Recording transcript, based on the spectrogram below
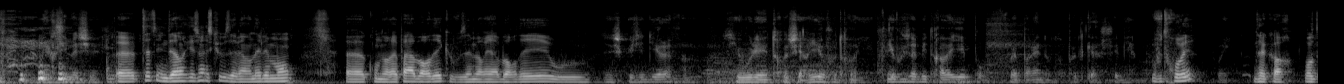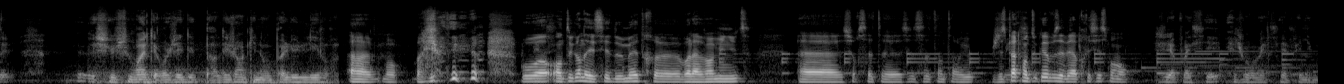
Merci, monsieur. Euh, Peut-être une dernière question, est-ce que vous avez un élément euh, qu'on n'aurait pas abordé, que vous aimeriez aborder ou... C'est ce que j'ai dit à la fin. Si vous voulez être sérieux, il faut travailler. Et vous avez travaillé pour préparer notre podcast, c'est bien. Vous trouvez? Oui. D'accord. Bon, Euh, Je suis souvent interrogé par des gens qui n'ont pas lu le livre. Ah, bon. Bon, en tout cas, on a essayé de mettre euh, voilà, 20 minutes euh, sur, cette, euh, sur cette interview. J'espère qu'en tout cas, vous avez apprécié ce moment. J'ai apprécié et je vous remercie infiniment.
